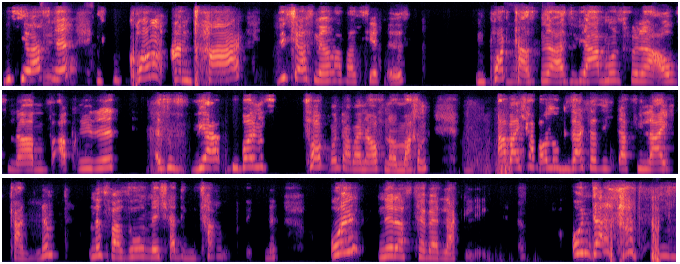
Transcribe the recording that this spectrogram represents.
Wisst ihr was, ne? Ich bekomme am Tag, wisst ihr, was mir mal passiert ist? Ein Podcast, ne? Also wir haben uns für eine Aufnahme verabredet. Also wir, wir wollen uns zocken und dabei eine Aufnahme machen. Aber ich habe auch nur gesagt, dass ich da vielleicht kann, ne? Und das war so, ne? Ich hatte Gitarren, ne? Und, ne, das Tablet lag gelegen. Ne? Und das hat 20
